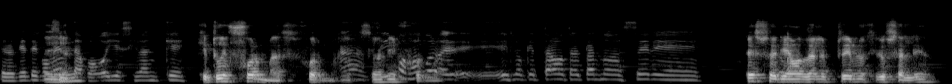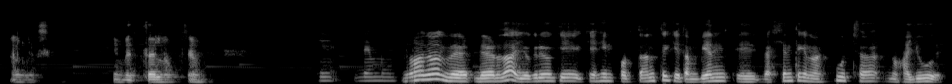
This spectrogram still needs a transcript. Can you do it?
¿Pero qué te comenta? Pues, oye, si van qué. Que tú informas, formas. Ah, sí, pues, eh, eh, es lo que he estado tratando de hacer. Eh, Eso deberíamos darle el premio a Jerusalén, algo así. Inventarle un premio. no, no, de, verdad, yo creo que, que, es importante que también la gente que nos escucha nos ayude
